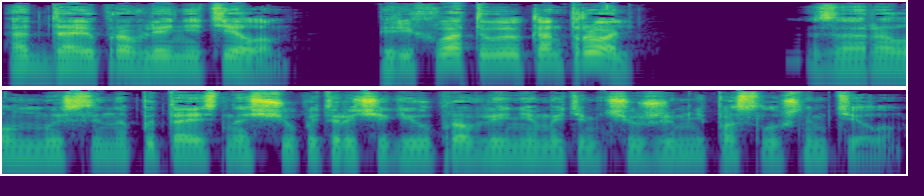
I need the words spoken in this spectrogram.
отдай управление телом! Перехватываю контроль!» Заорал он мысленно, пытаясь нащупать рычаги управлением этим чужим непослушным телом.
